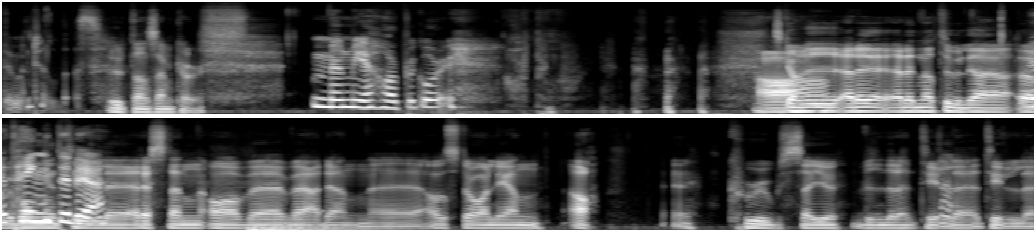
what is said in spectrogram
The Matildas. utan Sam Kerr. Men med Harper Gory. Ska vi, är det, är det naturliga övergången till det. eh, resten av eh, världen? Eh, Australien, ja, eh, cruisar ju vidare till, Ja. eh, till eh,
